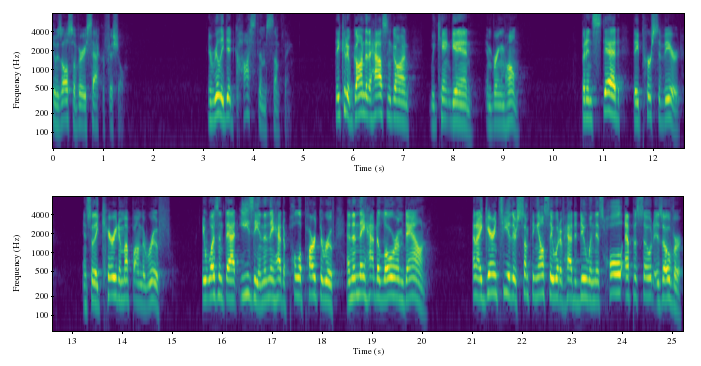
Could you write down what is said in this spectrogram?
it was also very sacrificial. It really did cost them something. They could have gone to the house and gone, We can't get in and bring him home. But instead, they persevered. And so they carried him up on the roof. It wasn't that easy. And then they had to pull apart the roof. And then they had to lower him down. And I guarantee you there's something else they would have had to do when this whole episode is over.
